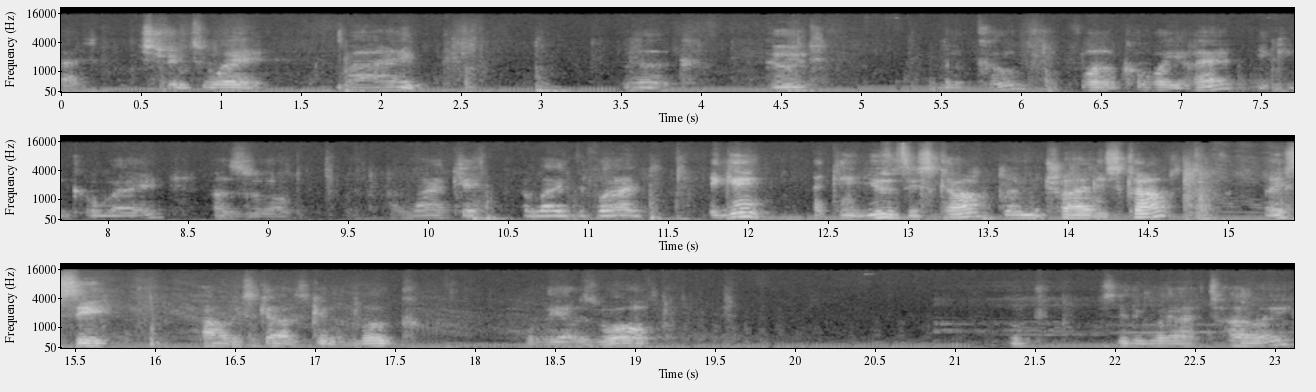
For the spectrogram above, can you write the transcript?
That streetwear vibe. Look good. Look cool. If you want to cover your head, you can cover it as well. I like it. I like the vibe. Again, I can use this scarf. Let me try this scarf. Let's see how this guy's gonna look over here as well. Look, see the way I tie it?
